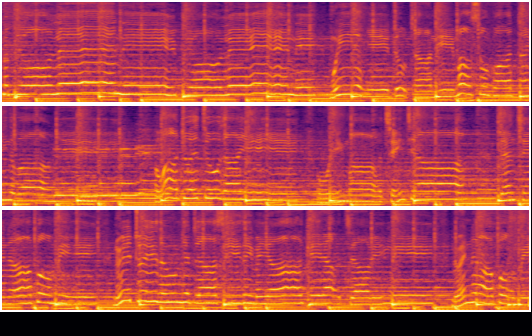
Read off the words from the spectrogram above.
မပြောလဲ တို့ထာနေမဆုံးခွာတိုင်းတစ်ပါးမြေဘဝအတွက်ကြိုးစားရင်ဝိမအချိန်ကြာတန်ချင်တာဖို့မိနှွေးထွေးသောမြတ်တာစီသိမ့်မရခဲ့တော့ကြပြီလေလွယ်နာဖို့မိ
